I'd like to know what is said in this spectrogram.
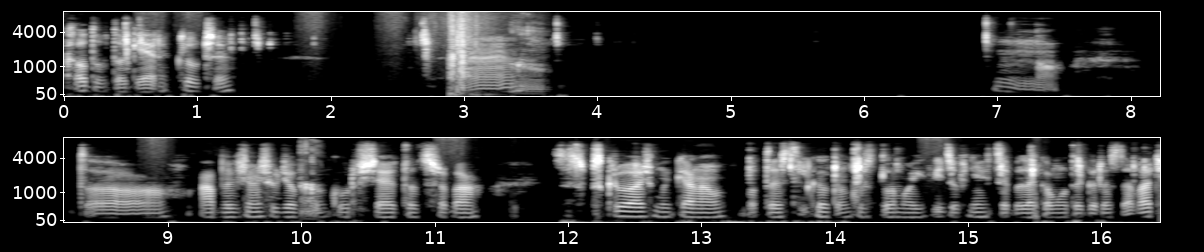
kodów do gier, kluczy. No. To aby wziąć udział w konkursie, to trzeba zasubskrybować mój kanał, bo to jest tylko konkurs dla moich widzów, nie chcę byle komu tego rozdawać.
